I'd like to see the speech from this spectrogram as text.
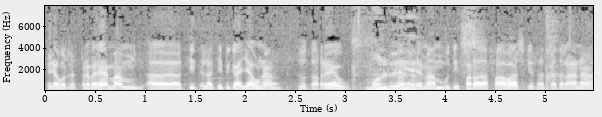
Mira, doncs els preparem amb eh, la típica llauna, tot arreu. Molt bé. Els fem amb botifarra de faves, que és la catalana.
